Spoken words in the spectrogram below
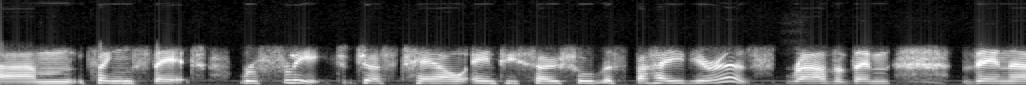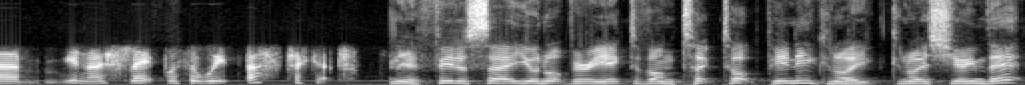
um, things that reflect just how antisocial this behaviour is, rather than than a you know slap with a wet bus ticket. Yeah, fair to say you're not very active on TikTok, Penny. Can I can I assume that?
